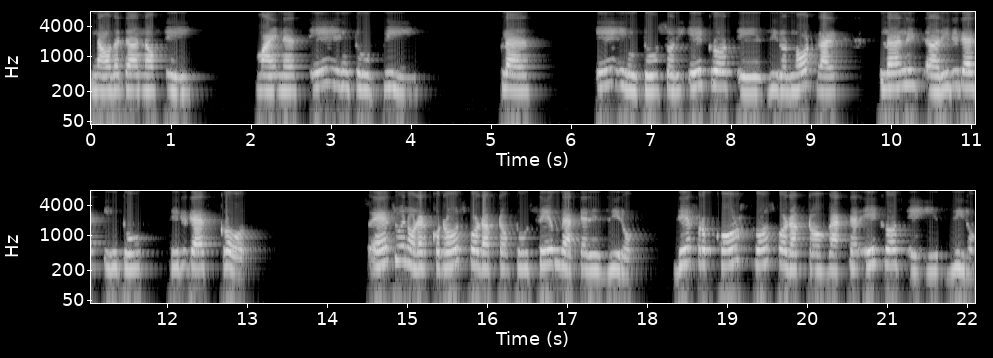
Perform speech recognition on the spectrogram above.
now the turn of A, minus A into B plus A into, sorry, A cross A, 0, not right, learn it, uh, read it as into, read it as cross. So as we know that cross product of two same vector is 0. Therefore cross, cross product of vector A cross A is 0.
